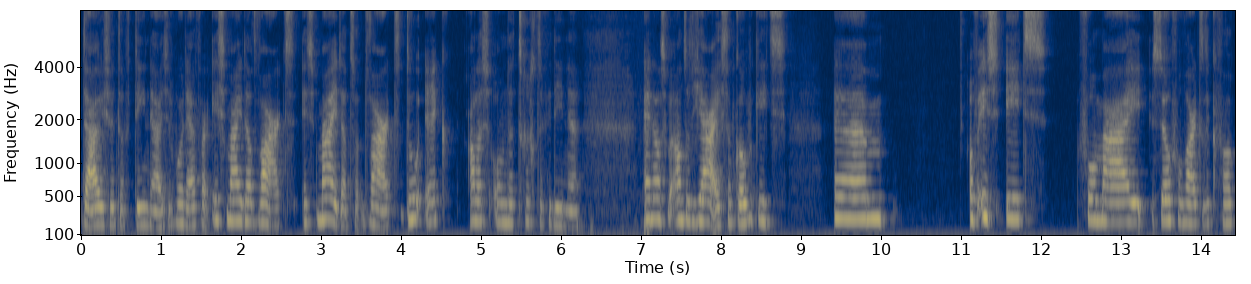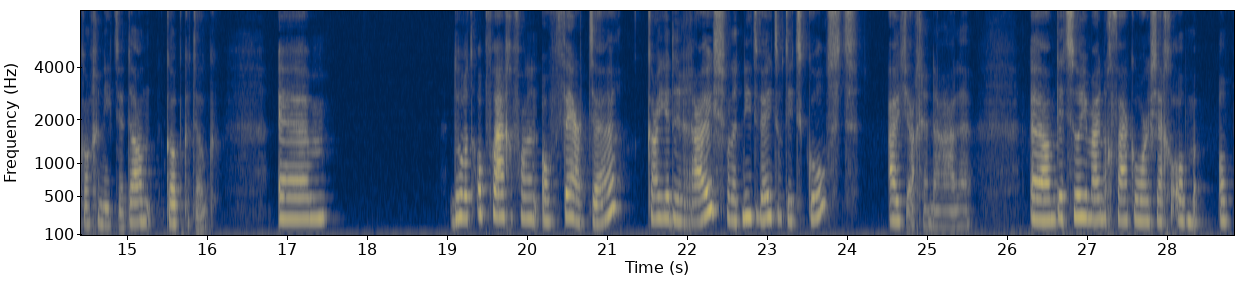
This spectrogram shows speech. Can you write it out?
duizend of tienduizend, whatever, is mij dat waard? Is mij dat waard? Doe ik alles om dat terug te verdienen? En als mijn antwoord ja is, dan koop ik iets. Ehm, of is iets voor mij zoveel waard dat ik ervan kan genieten? Dan koop ik het ook. Ehm, door het opvragen van een offerte kan je de ruis van het niet weten wat iets kost uit je agenda halen. Um, dit zul je mij nog vaker horen zeggen op, op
